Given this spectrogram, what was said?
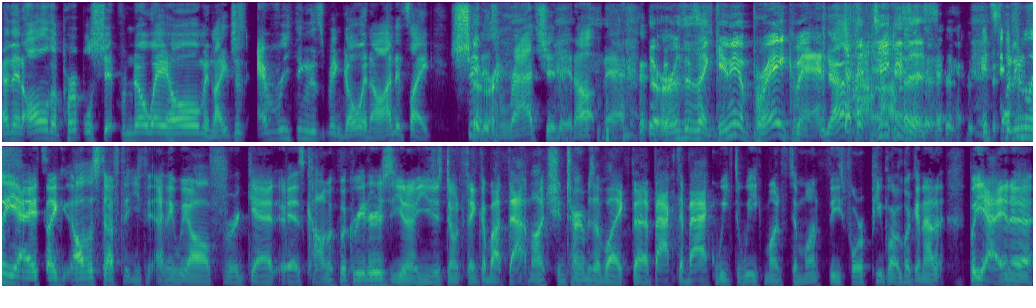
and then all the purple shit from No Way Home and like just everything that's been going on. It's like shit is ratcheted up, man. The Earth is like, give me a break, man. Yeah. Jesus. It's definitely yeah. It's like all the stuff that you. Th- I think we all forget as comic book readers. You know, you just don't think about that much in terms of like the back to back, week to week, month to month. These four people are looking at it. But yeah, in a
